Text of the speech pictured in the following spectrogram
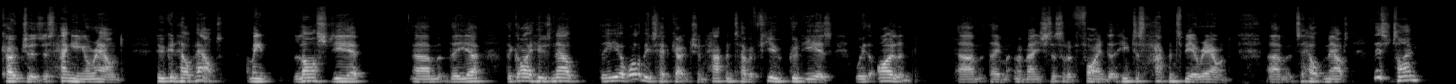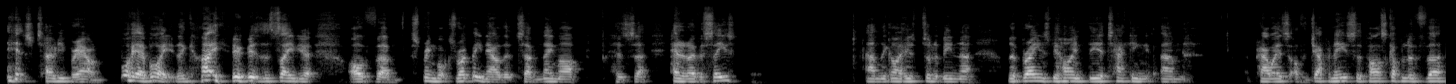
coaches just hanging around who can help out. I mean, last year, um, the uh, the guy who's now the uh, Wallabies head coach and happened to have a few good years with Ireland. Um, they managed to sort of find that he just happened to be around um, to help them out. This time, it's Tony Brown. Boy, oh boy, the guy who is the saviour of um, Springboks rugby now that um, Nienaber has uh, headed overseas. And the guy who's sort of been uh, the brains behind the attacking um, prowess of the Japanese for the past couple of uh,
